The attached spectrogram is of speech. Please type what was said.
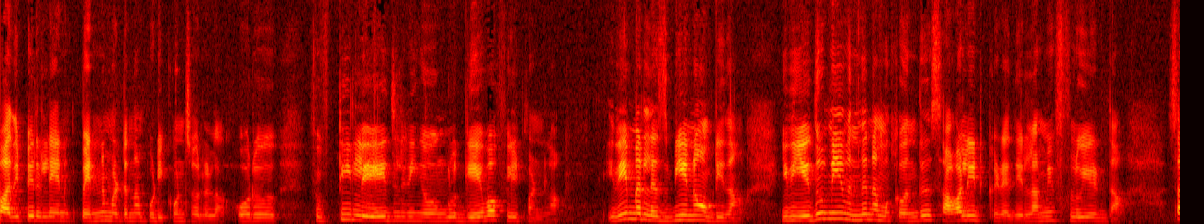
பாதி பேர் இல்லை எனக்கு பெண்ணை மட்டும்தான் பிடிக்கும்னு சொல்லலாம். ஒரு ஃபிஃப்டியில் ஏஜில் நீங்கள் உங்களுக்கு கேவாக ஃபீல் பண்ணலாம். இதே மாதிரி லெஸ்பியனும் அப்படிதான். இது எதுவுமே வந்து நமக்கு வந்து சாலிட் கிடையாது. எல்லாமே ஃப்ளூயிட் தான். ஸோ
